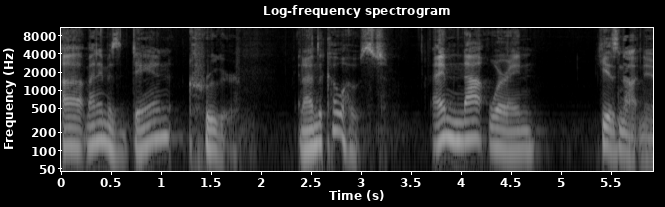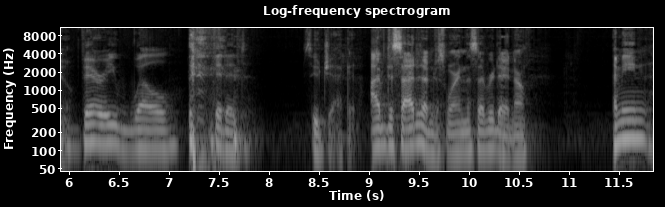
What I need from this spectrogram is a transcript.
Uh, my name is Dan Krueger, and I'm the co-host. I am not wearing He is not new. very well fitted suit jacket. I've decided I'm just wearing this every day now. I mean,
